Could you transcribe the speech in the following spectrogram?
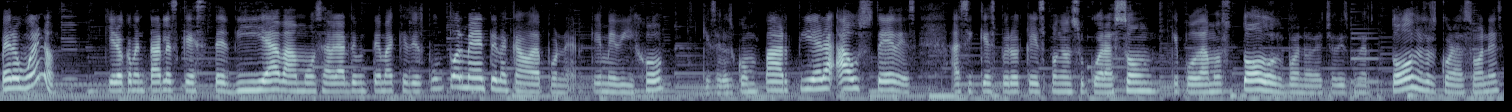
Pero bueno, quiero comentarles que este día vamos a hablar de un tema que Dios puntualmente me acaba de poner, que me dijo que se los compartiera a ustedes. Así que espero que dispongan su corazón, que podamos todos, bueno, de hecho disponer todos nuestros corazones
